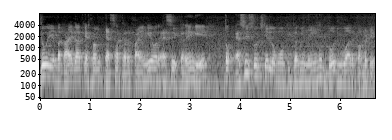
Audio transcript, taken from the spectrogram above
जो। ये बताएगा कि हम ऐसा कर पाएँगे और ऐसे करेंगे तो ऐसी सोच के लोगों की कमी नहीं है। दो जुआर आर कमिटेड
